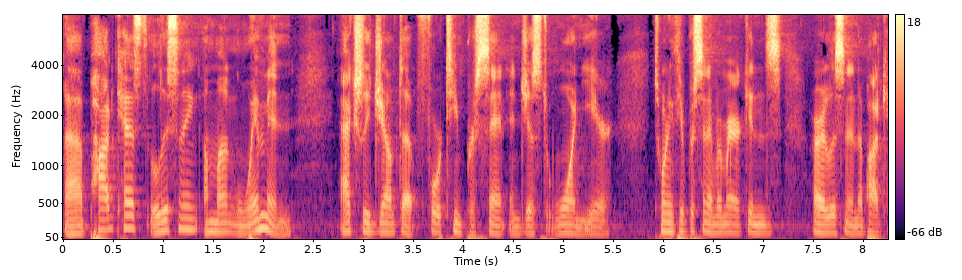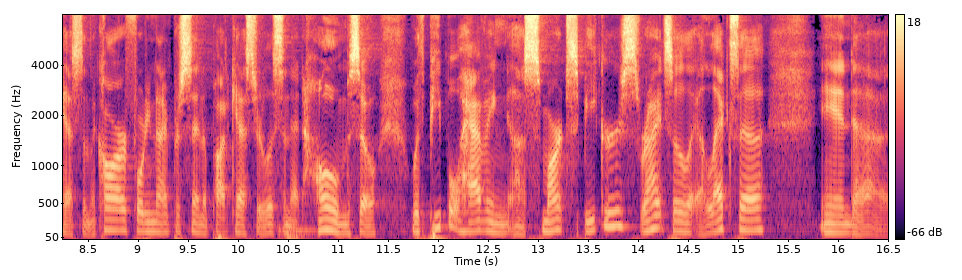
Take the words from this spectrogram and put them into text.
Uh, podcast listening among women actually jumped up 14% in just one year. 23% of Americans are listening to podcasts in the car. 49% of podcasts are listening at home. So, with people having uh, smart speakers, right? So, Alexa and uh,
